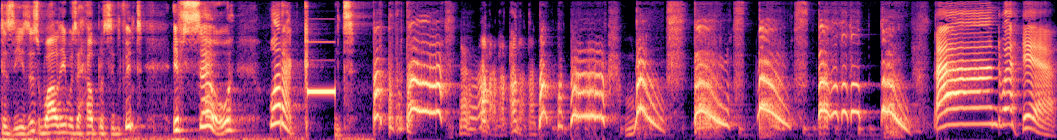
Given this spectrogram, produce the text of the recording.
diseases while he was a helpless infant? If so, what a c***. And we're here,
